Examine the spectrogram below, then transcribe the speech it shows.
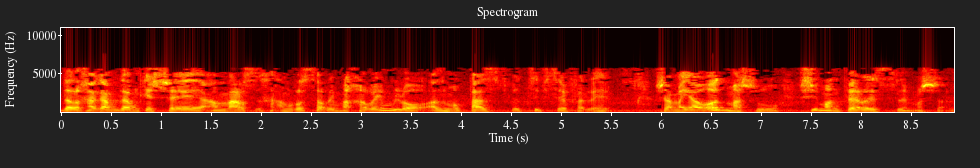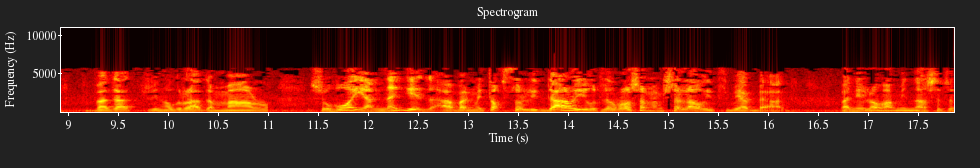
דרך אגב, גם כשאמרו שרים אחרים לא, אז מופז צפצף עליהם. שם היה עוד משהו, שמעון פרס למשל, ועדת וינוגרד אמר שהוא היה נגד, אבל מתוך סולידריות לראש הממשלה הוא הצביע בעד. ואני לא מאמינה שזה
